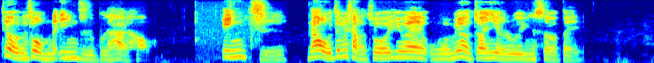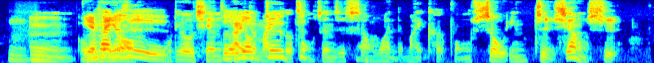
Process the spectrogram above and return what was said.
就有人说我们的音质不太好，音质。然后我这边想说，因为我们没有专业的录音设备，嗯嗯，也没有五六千块的麦克风，甚至上万的麦克风，收音指向式。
